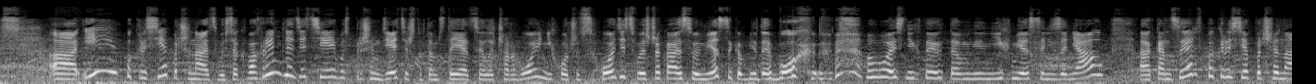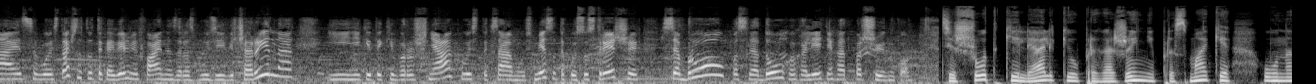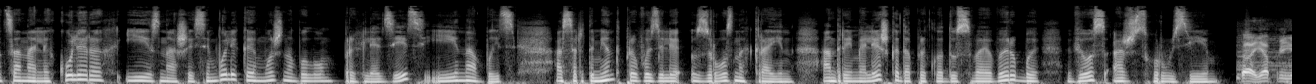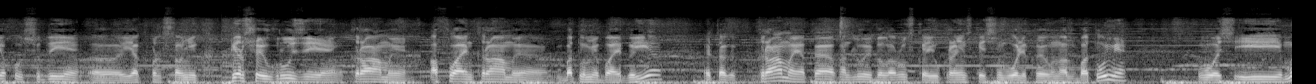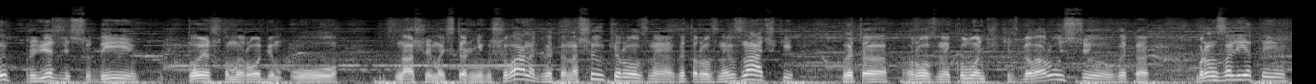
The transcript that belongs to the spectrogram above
А, і пакрысе пачынаецца вось аквагрым для дзяцей вось прычым дзеці што там стаяць цэлай чаргой не хочуць сыходзіць вось чакаюць сваё месца каб не дай бог вось ніхто іх там іх месца не заняў. Канцэрт пакрысе пачынаецца вось так что тут такая вельмі файна зараз будзе вечарына і некі такі варушняк вось таксама ось месца такой сустрэчы сяброў пасля доўгага летняга адпачынку. Цішоткі лялькі ўпрыгажэнні прысмакі у нацыянальных колерах і з нашай сімволікай можна было прыглядзець і набыць. Асартымент прывозілі з розных краін. Андрей мялешка да прыкладу свае вырабы вёз аж з грузіі. Да, я приехал сюды э, як прадстаўнік першай у грузіі крамы офлайн крамы батуме байгае это крама якая гандлюе беларускай украінскай сімволікай у нас батуме Вось і мы прывезлі сюды тое што мы робім у нашай майстэрні вышыванак. Гэта нашыўкі розныя гэта розныя значкі гэта розныя кулончыкі з беларусю гэта бронзалеты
